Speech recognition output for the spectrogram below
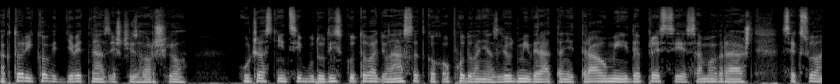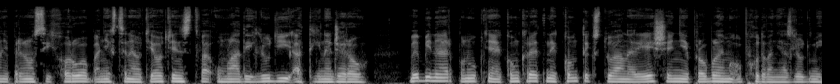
a ktorý COVID-19 ešte zhoršil. Účastníci budú diskutovať o následkoch obchodovania s ľuďmi, vrátane traumy, depresie, samovrážd, sexuálne prenosných chorôb a nechceného tehotenstva u mladých ľudí a tínedžerov. Webinár ponúkne aj konkrétne kontextuálne riešenie problému obchodovania s ľuďmi.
